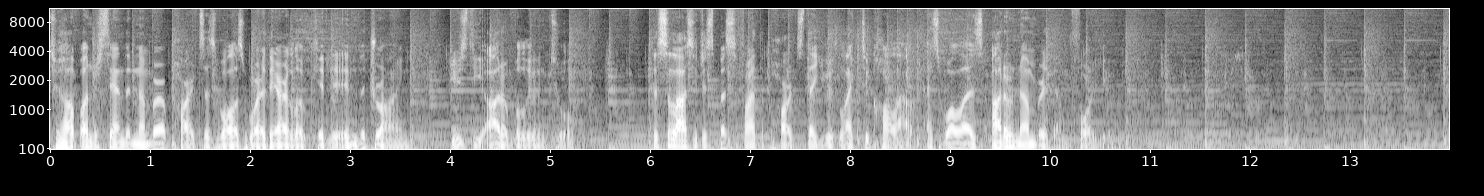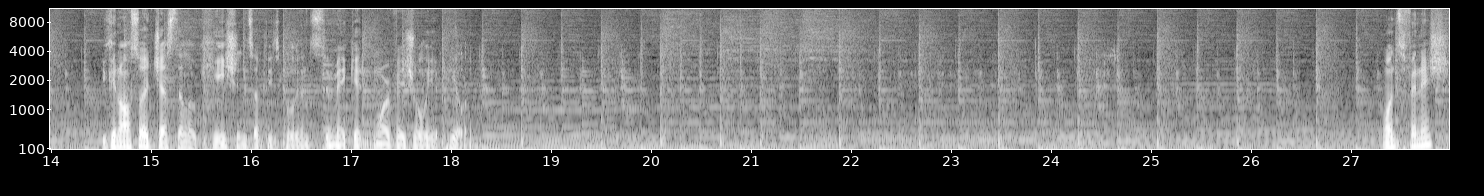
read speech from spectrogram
To help understand the number of parts as well as where they are located in the drawing, use the Auto Balloon tool. This allows you to specify the parts that you would like to call out as well as auto number them for you. You can also adjust the locations of these balloons to make it more visually appealing. Once finished,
